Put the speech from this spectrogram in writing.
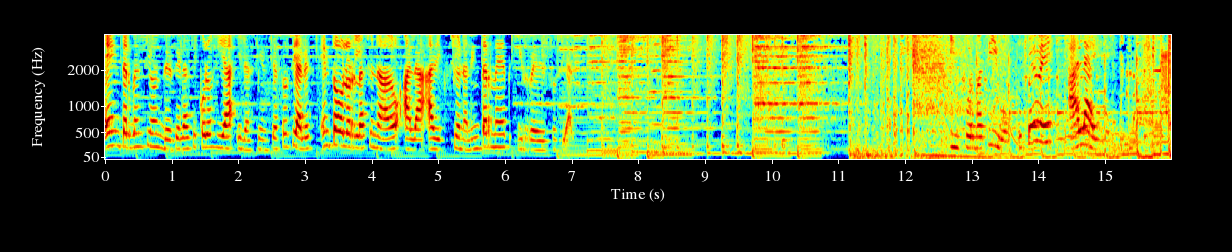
e intervención desde la psicología y las ciencias sociales en todo lo relacionado a la adicción al Internet y redes sociales. Informativo UPB al aire.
